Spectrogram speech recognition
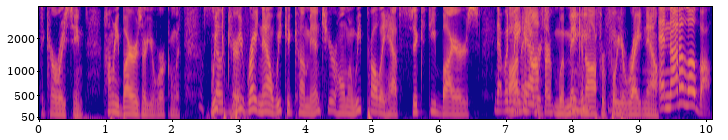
the Royse team, how many buyers are you working with? So could- true. we right now we could come into your home and we probably have sixty buyers That would make an offer. Would make an mm-hmm. offer for you right now. And not a low ball.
